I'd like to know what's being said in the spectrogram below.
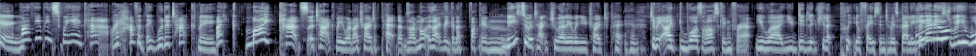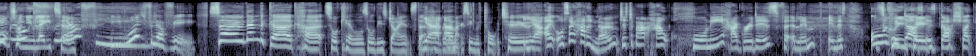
saying. Why have you been swinging a cat? I haven't. They would attack me. Like my cats attack me when I try to pet them, so I'm not exactly gonna fucking. Me too attacked you earlier when you tried to pet him. To be, I was asking for it. You were. you did literally like put your face into his belly, but He then looked- he, he walked he on you later. fluffy. He was fluffy. So then the Gurg hurts or kills all these these giants that Yeah, Hagrid and um, Maxime have talked to. Yeah, I also had a note just about how horny Hagrid is for Olympe in this. All It's he does is gush. Like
